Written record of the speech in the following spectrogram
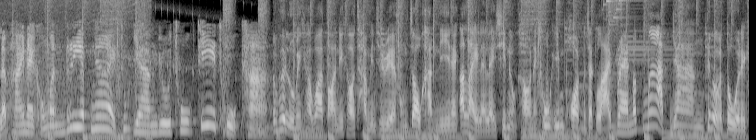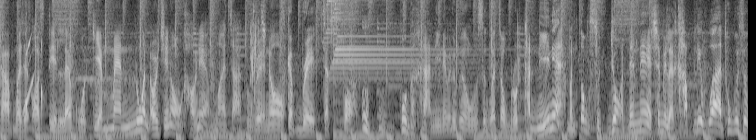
และภายในของมันเรียบง่ายทุกอย่างอยู่ถูกที่ถูกทาง เพื่อนๆรู้ไหมครับว่าตอนที่เขาทำอินเท i รียของเจ้าคันนี้นะอะไรหลายๆชิ้นของเขานี่ถูกอิมพอร์ตมาจากหลายแบรนด์มากๆ อย่าง ที่เปิดประตูนะครับมาจากออสตินและหัวเกียร์แมนนวลออริจินอลของเขาเนี่ยมาจากเรโนกับเบรกจากฟอร์ดพูดมาขนาดนี้เนี่ยเพื่อนๆคงรู้สึกว่าเจ้ารถคันนี้เนี่ยมันต้องสุดยอดแน่ๆใช่ไหมล่ะครับเรียกว่าทุกวิศว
